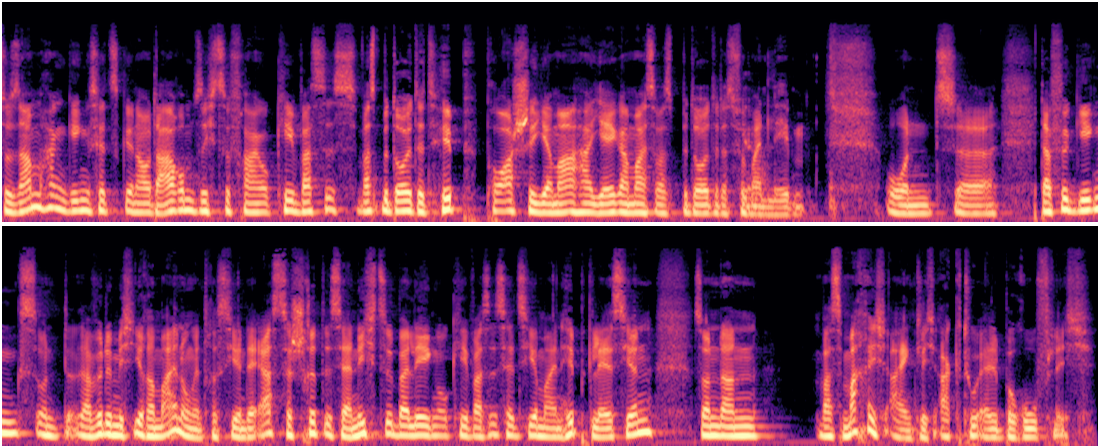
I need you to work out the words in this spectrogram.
Zusammenhang ging es jetzt genau darum, sich zu fragen, okay, was ist, was bedeutet HIP, Porsche, Yamaha, Jägermeister, was bedeutet das für ja. mein Leben? Und äh, dafür ging es, und da würde mich Ihre Meinung interessieren. Der erste Schritt ist ja nicht zu überlegen, okay, was ist jetzt hier mein HIP-Gläschen, sondern was mache ich eigentlich aktuell beruflich?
